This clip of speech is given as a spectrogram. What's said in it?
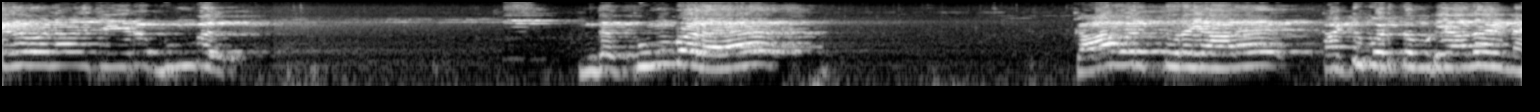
எதை வேணாலும் கும்பல். இந்த கும்பலை காவல்துறையால கட்டுப்படுத்த முடியாதா என்ன?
